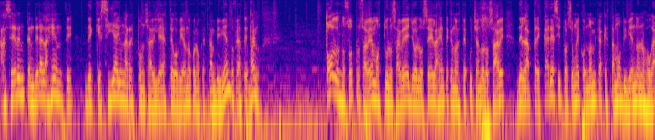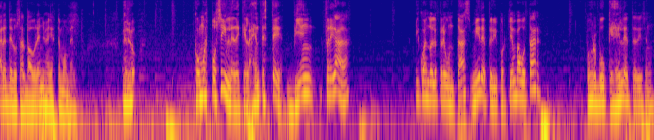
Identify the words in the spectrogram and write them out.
hacer entender a la gente de que sí hay una responsabilidad de este gobierno con lo que están viviendo. Fíjate, bueno, todos nosotros sabemos, tú lo sabes, yo lo sé, la gente que nos está escuchando lo sabe, de la precaria situación económica que estamos viviendo en los hogares de los salvadoreños en este momento. Pero, ¿cómo es posible de que la gente esté bien fregada y cuando le preguntas, mire, pero ¿y por quién va a votar? Por Bukele, te dicen.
